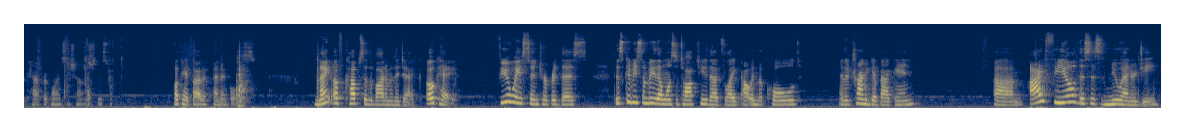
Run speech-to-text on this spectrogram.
Capricorn, to challenge this one? Okay, Five of Pentacles. Knight of Cups at the bottom of the deck. Okay, few ways to interpret this. This could be somebody that wants to talk to you that's like out in the cold and they're trying to get back in. Um, I feel this is new energy.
